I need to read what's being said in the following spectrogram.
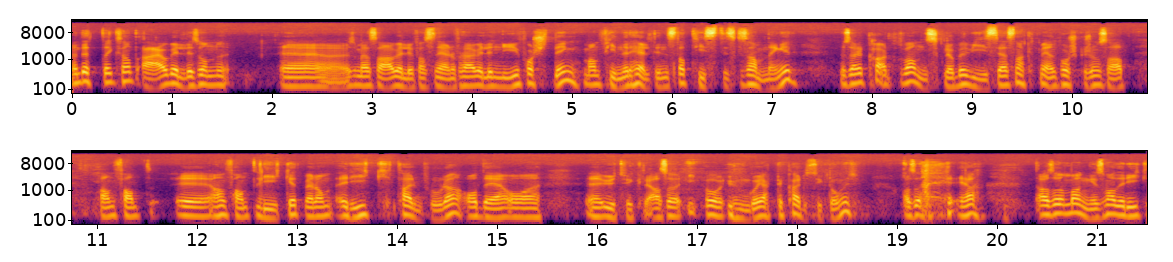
Men dette ikke sant, er jo veldig sånn eh, som jeg sa, veldig fascinerende, for det er veldig ny forskning. Man finner hele tiden statistiske sammenhenger Men så er det vanskelig å bevise. Jeg snakket med en forsker som sa at han fant, eh, han fant likhet mellom rik tarmflora og det å eh, utvikle, altså å unngå hjerte-karsykdommer. Altså, ja, altså mange som hadde rik,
